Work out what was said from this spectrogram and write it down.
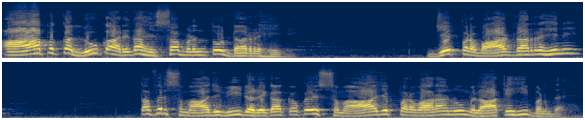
ਆਪ ਘੱਲੂ ਘਾਰੇ ਦਾ ਹਿੱਸਾ ਬਣਨ ਤੋਂ ਡਰ ਰਹੇ ਨੇ। ਜੇ ਪਰਿਵਾਰ ਡਰ ਰਹੇ ਨੇ, ਤਾਂ ਫਿਰ ਸਮਾਜ ਵੀ ਡਰੇਗਾ ਕਿਉਂਕਿ ਸਮਾਜ ਪਰਿਵਾਰਾਂ ਨੂੰ ਮਿਲਾ ਕੇ ਹੀ ਬਣਦਾ ਹੈ।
